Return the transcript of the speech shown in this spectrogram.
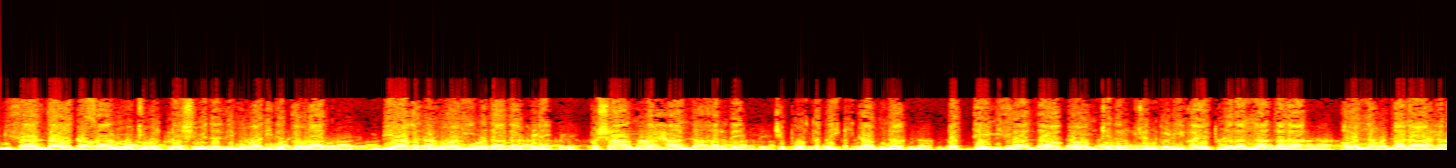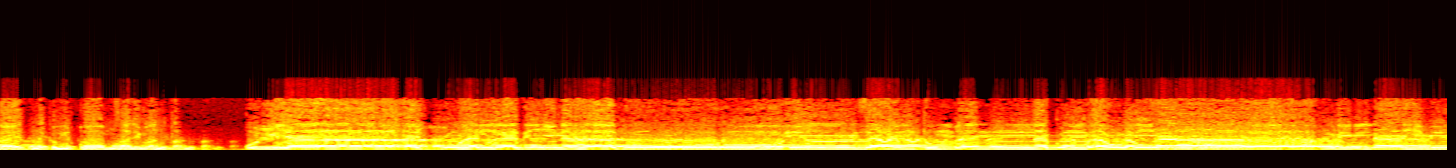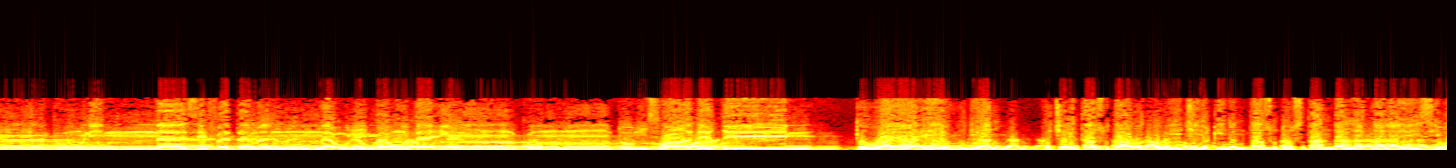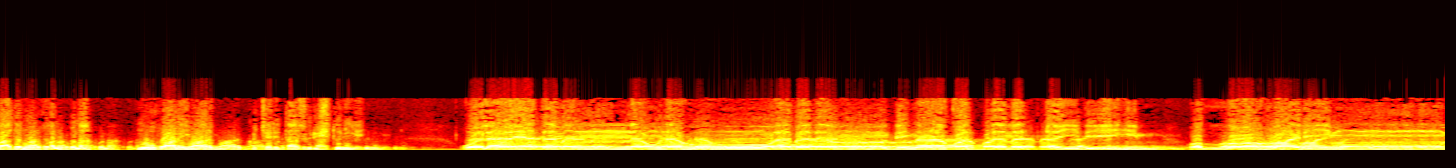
مثال دا کسانو چې ورکړې شوی د ذمہواری د تورات بیا غ ذمہواری نه ادا کړي. پشان د حال د خر دی چې پورته کوي کتابونه. بد دی مثال دا قوم چې درغجن غړي آیتونه د الله تعالی او الله تعالی هدایت نه کوي قوم ظالمانو ته. قل يا أيها الذين هادوا إن زعمتم أنكم أولياء فتمنوا الموت إن كنتم صادقين تو وایا اے يهوديانو کچری تاسو دعوا کوي چې یقینا تاسو دوستان د الله تعالی یې سوا د نور خلقنا نو غواړي مرګ کچری تاسو رښتونی یې ولا يتمنونه أبدا بما قدمت أيديهم والله عليم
